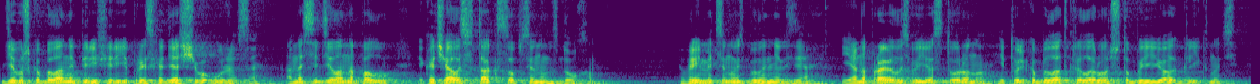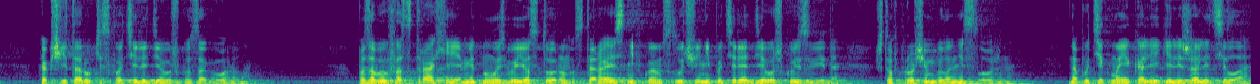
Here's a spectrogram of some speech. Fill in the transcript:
Девушка была на периферии происходящего ужаса. Она сидела на полу и качалась в такт собственным вздохом. Время тянуть было нельзя. Я направилась в ее сторону и только было открыла рот, чтобы ее окликнуть, как чьи-то руки схватили девушку за горло. Позабыв о страхе, я метнулась в ее сторону, стараясь ни в коем случае не потерять девушку из вида, что, впрочем, было несложно. На пути к моей коллеге лежали тела.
